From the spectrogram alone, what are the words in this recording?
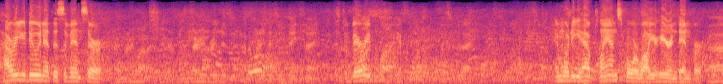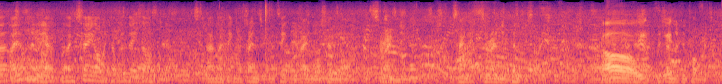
How are you doing at this event, sir? I'm very well, actually. I've been very, very busy. Had a very busy day today. Very- quiet yesterday, busy today. And what do you have plans for while you're here in Denver? Uh, I don't know yet, but I'm staying on a couple of days after. And I think my friends are going to take me around and show me the surrounding, the surrounding countryside. Um, Oh, we- which we- I'm looking forward to. And,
